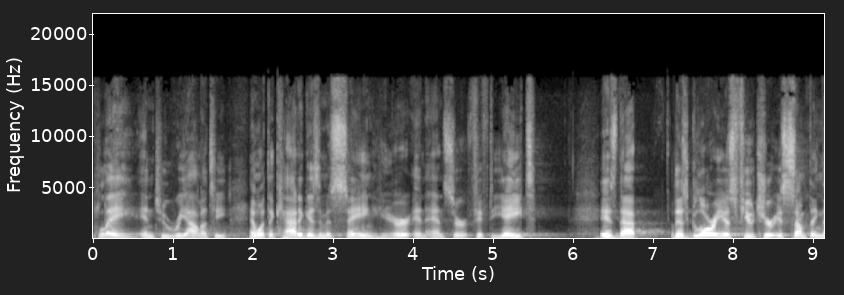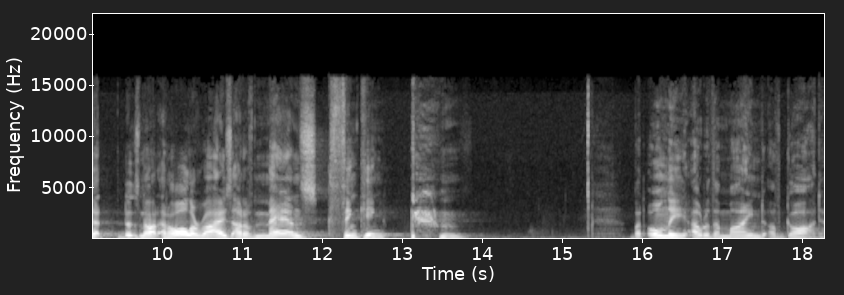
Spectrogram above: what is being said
play, into reality. And what the Catechism is saying here in answer 58 is that this glorious future is something that does not at all arise out of man's thinking, but only out of the mind of God.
